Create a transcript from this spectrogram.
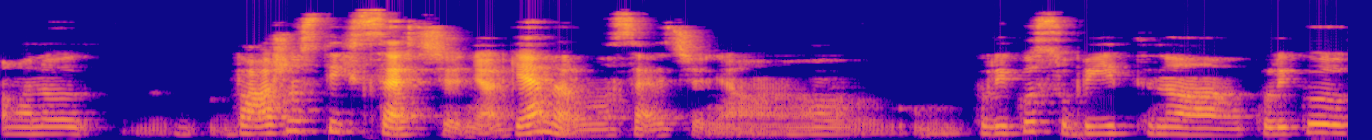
ono, važnost tih sećanja, generalno sećanja, koliko su bitna, koliko uh,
